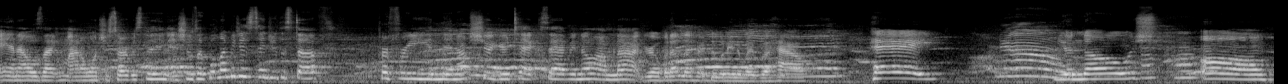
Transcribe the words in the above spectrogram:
And I was like, "Mm, I don't want your service then. And she was like, well, let me just send you the stuff for free. And then I'm sure you're tech savvy. No, I'm not, girl, but I let her do it anyway. But how? Hey, No. your nose. Oh,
